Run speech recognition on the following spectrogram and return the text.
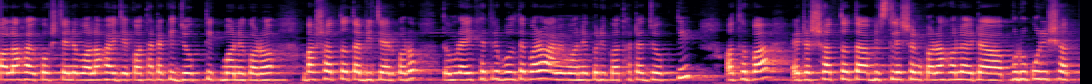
বলা হয় কোশ্চেনে বলা হয় যে কথাটাকে যৌক্তিক মনে করো বা সত্যতা বিচার করো, তোমরা এই ক্ষেত্রে বলতে পারো, আমি মনে করি কথাটা যৌক্তিক। অথবা এটা সত্যতা বিশ্লেষণ করা হলো, এটা পুরোপুরি সত্য,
